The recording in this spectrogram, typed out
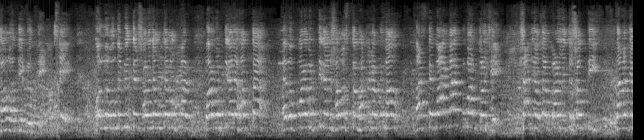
সংহতির বিরুদ্ধে। পরবর্তীকালে সমস্ত ঘটনা প্রবাহ আজকে বারবার প্রমাণ করেছে। স্বাধীনতার পরাজিত শক্তি, তারা যে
